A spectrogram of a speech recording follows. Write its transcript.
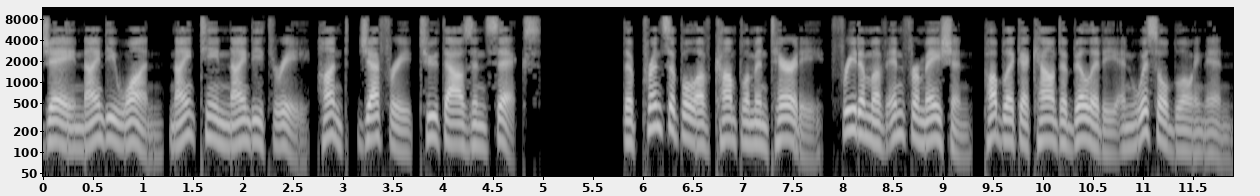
J. 91 1993, Hunt, Geoffrey 2006. The Principle of Complementarity, Freedom of Information, Public Accountability and Whistleblowing in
